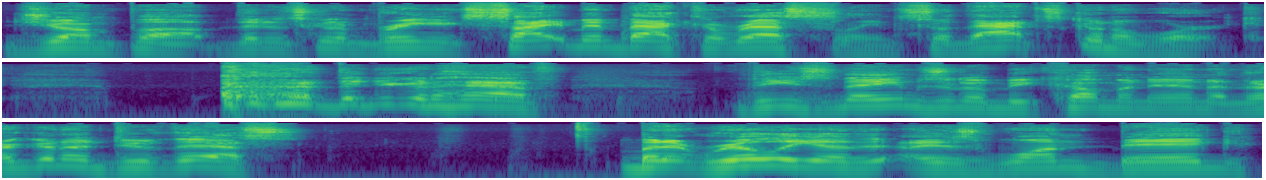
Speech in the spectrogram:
jump up. Then it's going to bring excitement back to wrestling. So that's going to work. then you're going to have these names that will be coming in and they're going to do this. But it really is, one big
